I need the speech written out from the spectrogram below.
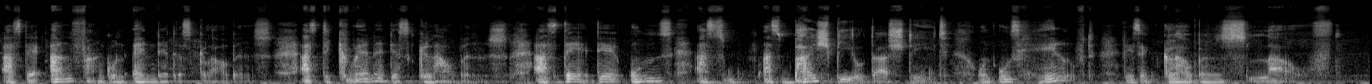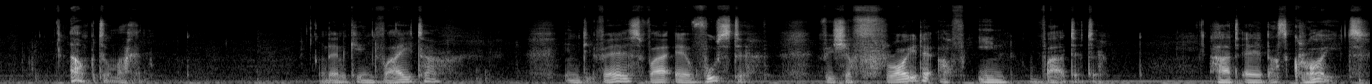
als der Anfang und Ende des Glaubens, als die Quelle des Glaubens, als der, der uns als, als Beispiel dasteht und uns hilft, diesen Glaubenslauf auch zu machen. Und dann geht weiter in die Vers, weil er wusste, welche Freude auf ihn wartete. Hat er das Kreuz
